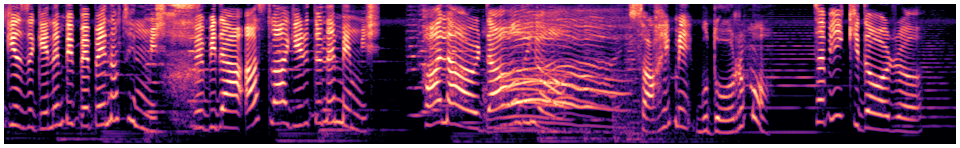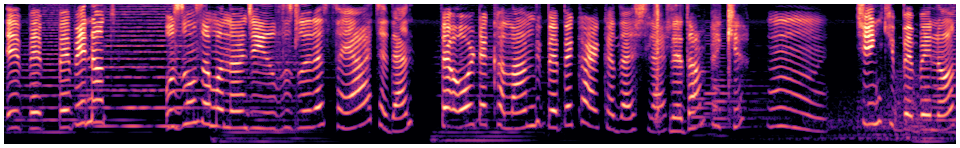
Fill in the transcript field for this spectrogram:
O gezegene bir bebenot inmiş ve bir daha asla geri dönememiş. Hala orada ağlıyor. Sahi mi? Bu doğru mu? Tabii ki doğru. E, be, bebenot uzun zaman önce yıldızlara seyahat eden ve orada kalan bir bebek arkadaşlar. Neden peki? Hmm, çünkü Bebenot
